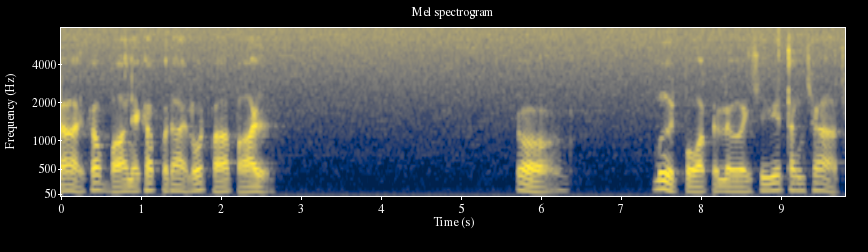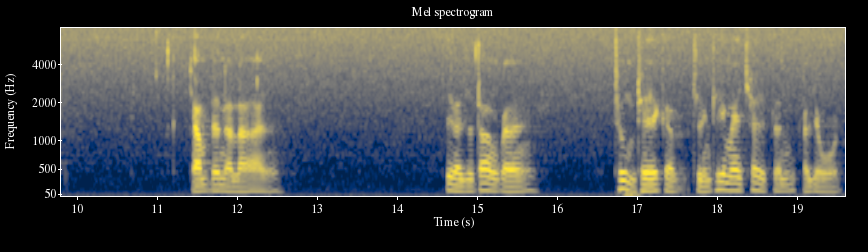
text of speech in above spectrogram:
ได้ เข้าบาร์เนี่ยครับก็ได้รถพาไป ก็มืดปอดไปเลย ชีวิตทั้งชาติจำเป็นอะไร ที่เราจะต้องไปทุ่มเทกับสิ่งที่ไม่ใช่เป็นประโยชน์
